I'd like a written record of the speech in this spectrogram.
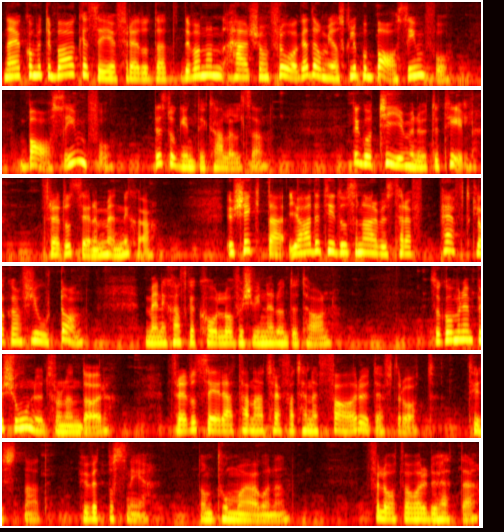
När jag kommer tillbaka säger Fredot att det var någon här som frågade om jag skulle på basinfo. Basinfo? Det stod inte i kallelsen. Det går tio minuter till. Fredot ser en människa. Ursäkta, jag hade tid hos en arbetsterapeut klockan 14. Människan ska kolla och försvinna runt ett hörn. Så kommer en person ut från en dörr. Freddot säger att han har träffat henne förut efteråt. Tystnad. Huvudet på sned. De tomma ögonen. Förlåt, vad var det du hette?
